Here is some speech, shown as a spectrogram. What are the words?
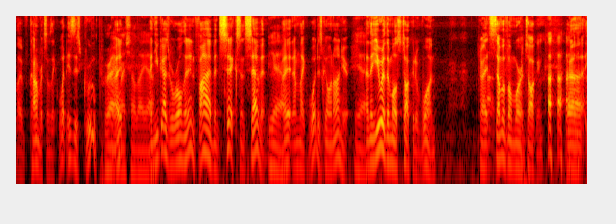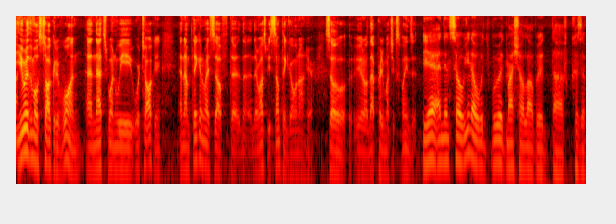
of converts. I was like, what is this group? right, mashallah, yeah, And you guys were rolling in five and six and seven. Yeah. Right. And I'm like, what is going on here? yeah, And then you were the most talkative one. Right. Some of them weren't talking. uh, you were the most talkative one, and that's when we were talking. and I'm thinking to myself, there, there must be something going on here. So you know that pretty much explains it. Yeah, and then so you know with we would mashallah with because of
